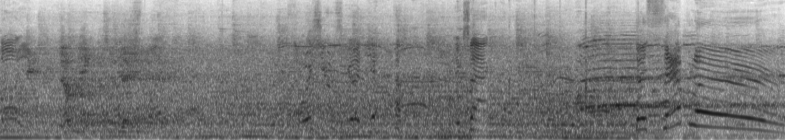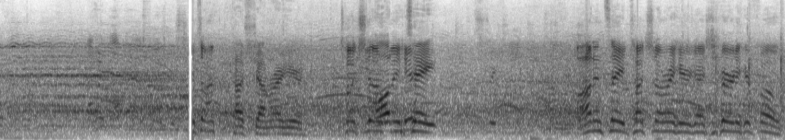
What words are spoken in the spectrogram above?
don't you? I wish he was good. Yeah. exactly. The Sampler! Touchdown right here. Touchdown Auden right here. Tate. Auden Tate, touchdown right here, guys. You heard it here, folks.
